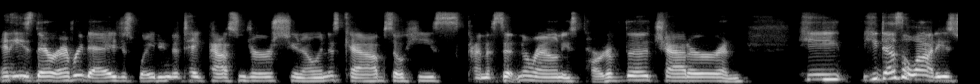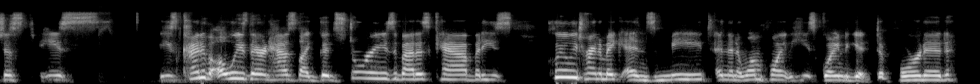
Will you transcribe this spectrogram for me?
and he's there every day just waiting to take passengers you know in his cab. So he's kind of sitting around. He's part of the chatter and he he does a lot. He's just he's he's kind of always there and has like good stories about his cab but he's clearly trying to make ends meet. And then at one point he's going to get deported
